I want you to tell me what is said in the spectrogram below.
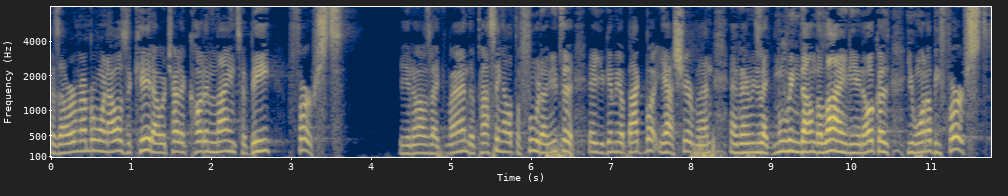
Because I remember when I was a kid, I would try to cut in line to be first. You know, I was like, man, they're passing out the food. I need to, hey, you give me a back butt? Yeah, sure, man. And then he's like moving down the line, you know, cause you want to be first.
